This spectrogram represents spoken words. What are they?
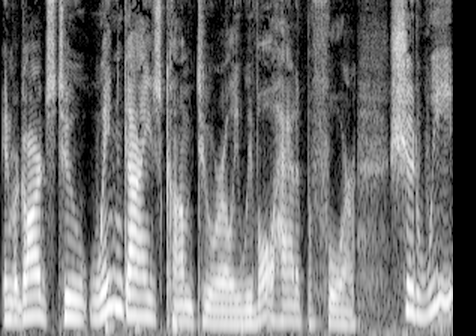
in regards to when guys come too early. We've all had it before. Should we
